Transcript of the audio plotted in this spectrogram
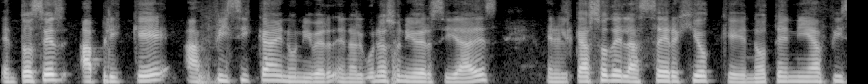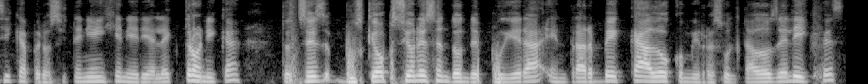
Entonces apliqué a física en, algunas universidades En el caso de la Sergio, que no tenía física, pero sí tenía ingeniería electrónica, entonces busqué opciones en donde pudiera entrar becado con mis resultados del ICFES.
